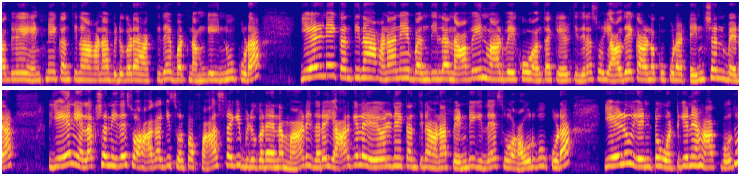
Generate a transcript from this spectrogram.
ಆಗಲೇ ಎಂಟನೇ ಕಂತಿನ ಹಣ ಬಿಡುಗಡೆ ಆಗ್ತಿದೆ ಬಟ್ ನಮಗೆ ಇನ್ನೂ ಕೂಡ ಏಳನೇ ಕಂತಿನ ಹಣನೇ ಬಂದಿಲ್ಲ, ನಾವೇನು ಮಾಡಬೇಕು ಅಂತ ಕೇಳ್ತಿದ್ದೀರಾ? ಸೊ ಯಾವುದೇ ಕಾರಣಕ್ಕೂ ಕೂಡ ಟೆನ್ಷನ್ ಬೇಡ. ಏನು ಎಲೆಕ್ಷನ್ ಇದೆ ಸೊ ಹಾಗಾಗಿ ಸ್ವಲ್ಪ ಫಾಸ್ಟಾಗಿ ಬಿಡುಗಡೆಯನ್ನು ಮಾಡಿದ್ದಾರೆ ಯಾರಿಗೆಲ್ಲ ಏಳನೇ ಕಂತಿನ ಹಣ ಪೆಂಡಿಂಗ್ ಇದೆ ಸೊ ಅವ್ರಿಗೂ ಕೂಡ ಏಳು ಎಂಟು ಒಟ್ಟಿಗೆ ಹಾಕ್ಬೋದು,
